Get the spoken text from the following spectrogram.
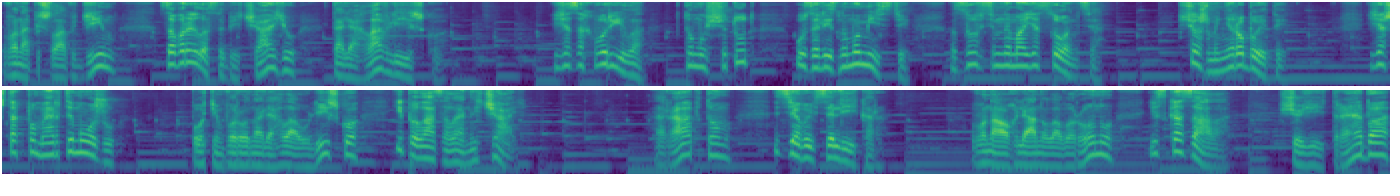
Вона пішла в дім, заварила собі чаю та лягла в ліжко. Я захворіла, тому що тут, у залізному місті, зовсім немає сонця. Що ж мені робити? Я ж так померти можу. Потім ворона лягла у ліжко і пила зелений чай. Раптом з'явився лікар. Вона оглянула ворону і сказала, що їй треба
